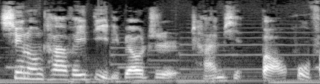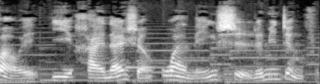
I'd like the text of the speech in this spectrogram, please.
兴隆咖啡地理标志产品保护范围以海南省万宁市人民政府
